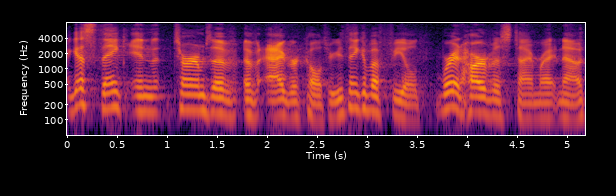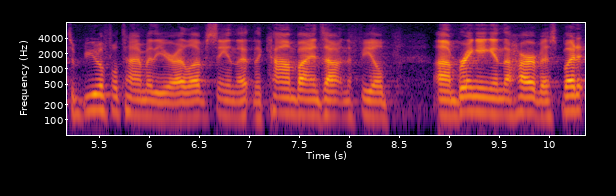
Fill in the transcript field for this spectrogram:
I guess think in terms of, of agriculture. You think of a field. We're at harvest time right now. It's a beautiful time of the year. I love seeing the, the combines out in the field um, bringing in the harvest. But it,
